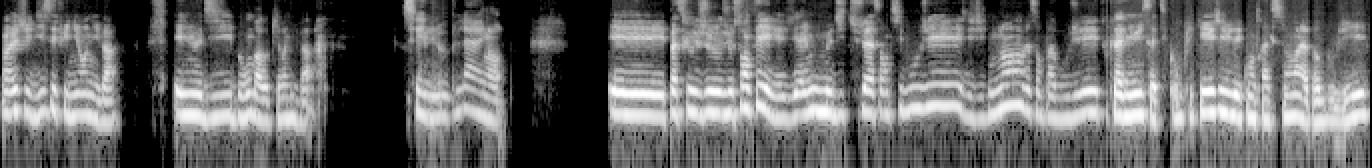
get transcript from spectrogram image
Ouais, je lui dis c'est fini, on y va. Et il me dit bon bah ok, on y va. C'est une blague. Voilà. Et parce que je, je sentais, il me dit tu l'as senti bouger, j'ai dit non, je la sens pas bouger, toute la nuit ça a été compliqué, j'ai eu des contractions, elle a pas bougé.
